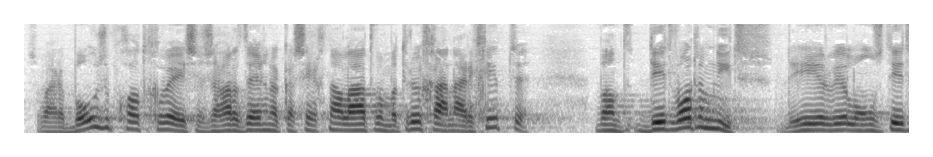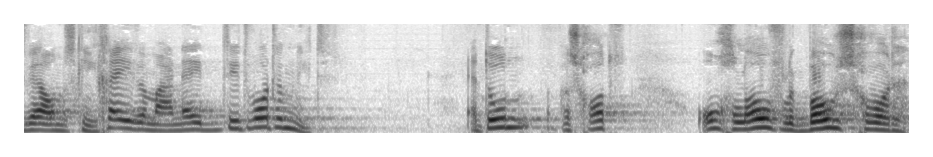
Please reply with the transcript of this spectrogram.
Ze waren boos op God geweest en ze hadden tegen elkaar gezegd: Nou, laten we maar teruggaan naar Egypte. Want dit wordt hem niet. De Heer wil ons dit wel misschien geven, maar nee, dit wordt hem niet. En toen was God ongelooflijk boos geworden.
